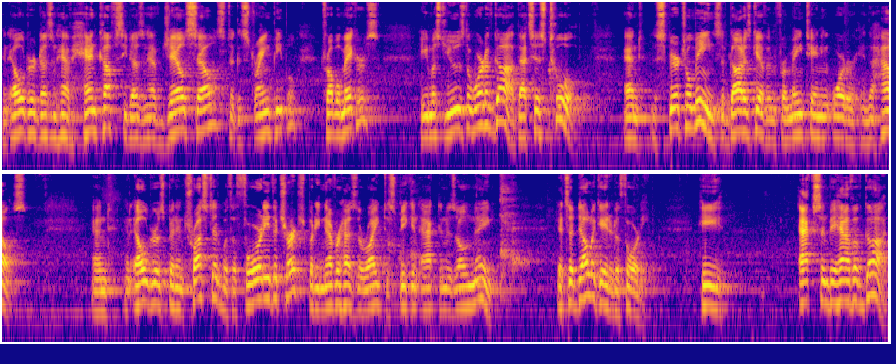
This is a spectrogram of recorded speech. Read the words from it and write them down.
An elder doesn't have handcuffs, he doesn't have jail cells to constrain people troublemakers. He must use the Word of God. That's his tool. And the spiritual means that God has given for maintaining order in the house. And an elder has been entrusted with authority of the church, but he never has the right to speak and act in his own name. It's a delegated authority. He acts in behalf of God.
